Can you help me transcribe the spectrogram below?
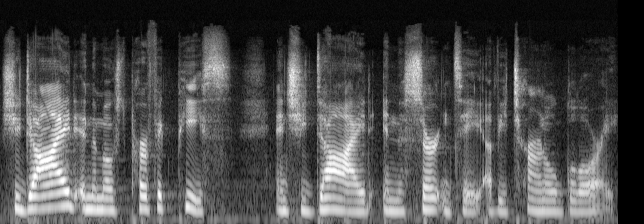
She died in the most perfect peace, and she died in the certainty of eternal glory.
